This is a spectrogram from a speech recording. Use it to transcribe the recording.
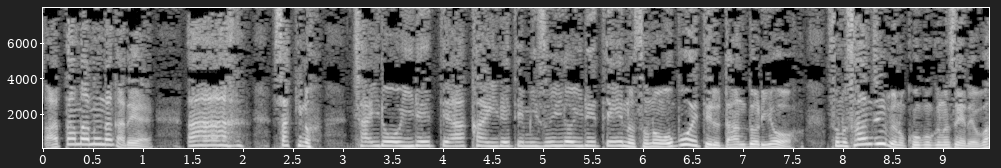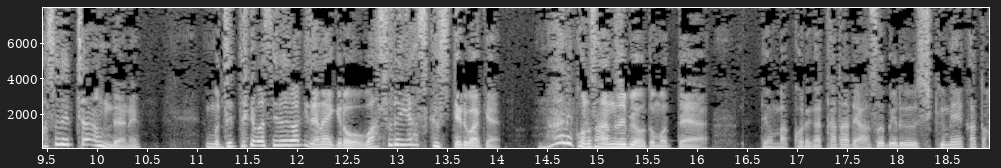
頭の中で、ああ、さっきの茶色を入れて、赤入れて、水色入れてのその覚えてる段取りを、その30秒の広告のせいで忘れちゃうんだよね。もう絶対忘れるわけじゃないけど、忘れやすくしてるわけ。何この30秒と思って。でもまあこれがタダで遊べる宿命かと。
